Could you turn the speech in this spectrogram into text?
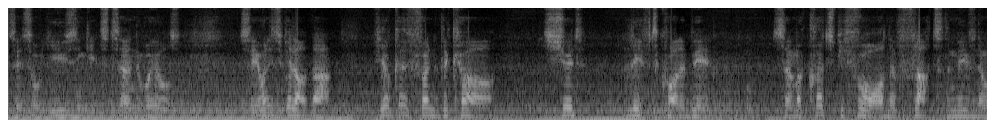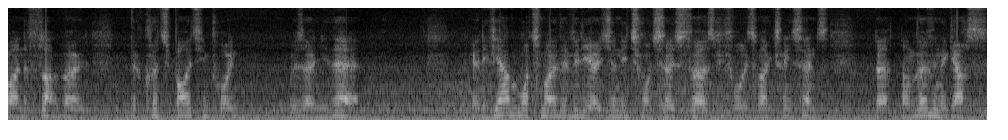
So it's all using it to turn the wheels. So you want it to be like that. If you look at the front of the car, it should lift quite a bit. So my clutch before on the flat, the moving around the flat road, the clutch biting point was only there. And if you haven't watched my other videos, you'll need to watch those first before this makes any sense but I'm revving the gas,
